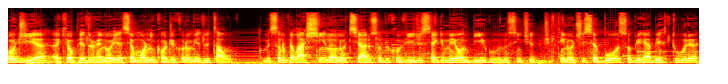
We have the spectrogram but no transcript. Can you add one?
Bom dia, aqui é o Pedro Renault e esse é o Morning Call de Economia do Itaú. Começando pela China, o noticiário sobre o Covid segue meio ambíguo no sentido de que tem notícia boa sobre reabertura,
